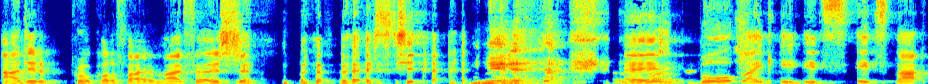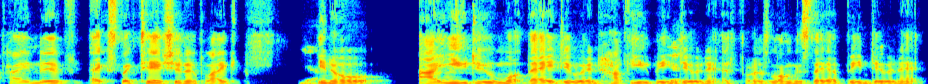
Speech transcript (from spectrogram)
i did a pro qualifier in my first first yeah. um, but like it, it's it's that kind of expectation of like yeah. you know are you doing what they're doing have you been yeah. doing it for as long as they have been doing it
